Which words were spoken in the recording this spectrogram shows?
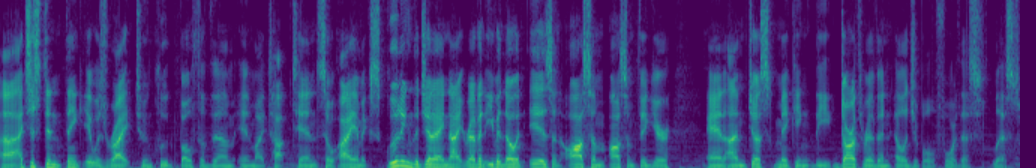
uh, I just didn't think it was right to include both of them in my top 10, so I am excluding the Jedi Knight Revan, even though it is an awesome, awesome figure, and I'm just making the Darth Revan eligible for this list.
